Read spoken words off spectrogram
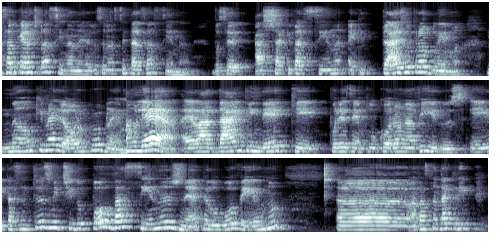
sabe o que é antivacina, né? Você não aceitar as vacinas. Você achar que vacina é que traz o problema, não que melhora o problema. A mulher, ela dá a entender que, por exemplo, o coronavírus, ele está sendo transmitido por vacinas, né? Pelo governo, uh, a vacina da gripe.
